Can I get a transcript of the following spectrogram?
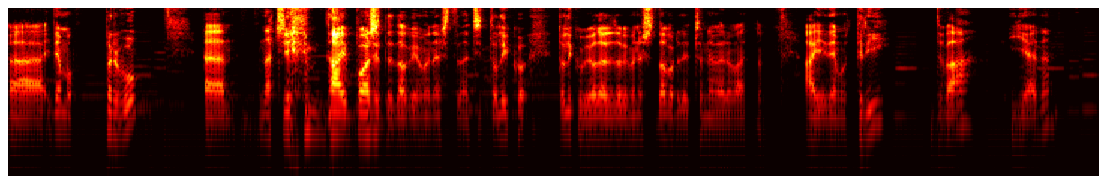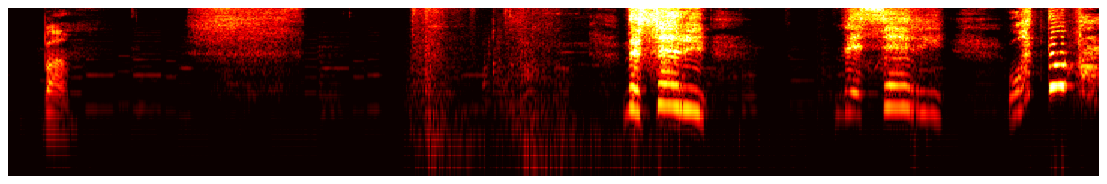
Uh, idemo prvu. Uh, znači, daj Bože da dobijemo nešto, znači toliko, toliko bi volio da dobijemo nešto dobro da je to neverovatno. Ajde, idemo 3, 2, 1, bam! Ne seri! Ne seri! What the fuck?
